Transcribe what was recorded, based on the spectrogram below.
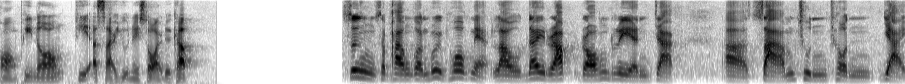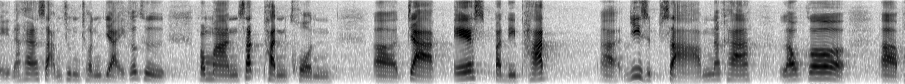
ของพี่น้องที่อาศัยอยู่ในซอยด้วยครับ ซึ่งสภาองค์กรผู้บริโภคเนี่ยเราได้รับร้องเรียนจากสามชุมชนใหญ่นะคะสามชุมชนใหญ่ก็คือประมาณสักพันคนจากเอสปฏิพัฒน์23 นะคะ แล้วก็พ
